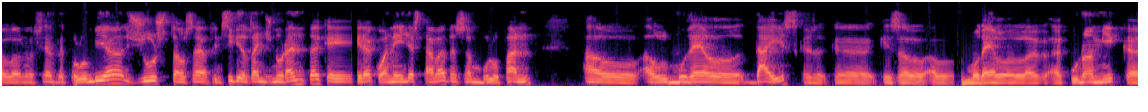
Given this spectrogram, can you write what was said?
la Universitat de Colòmbia just als, a principis dels anys 90, que era quan ell estava desenvolupant el, el model DICE, que, que, que és el, el model econòmic que,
